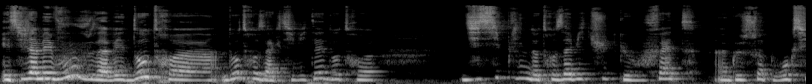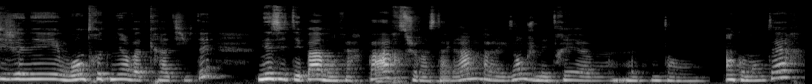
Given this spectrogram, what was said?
Et si jamais vous, vous avez d'autres euh, d'autres activités, d'autres disciplines, d'autres habitudes que vous faites, euh, que ce soit pour oxygéner ou entretenir votre créativité, N'hésitez pas à m'en faire part sur Instagram, par exemple. Je mettrai mon compte en, commentaire.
